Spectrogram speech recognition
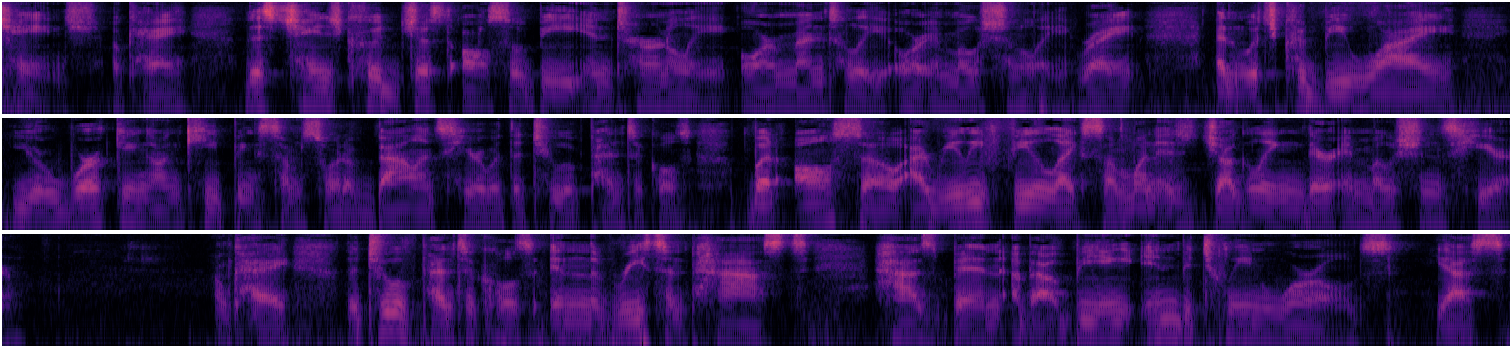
change, okay? This change could just also be internally or mentally or emotionally, right? And which could be why you're working on keeping some sort of balance here with the Two of Pentacles. But also, I really feel like someone is juggling their emotions here. Okay, the Two of Pentacles in the recent past has been about being in between worlds. Yes,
